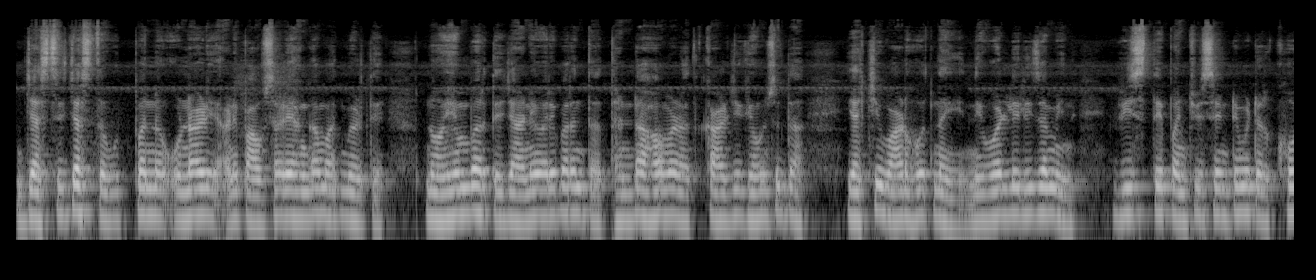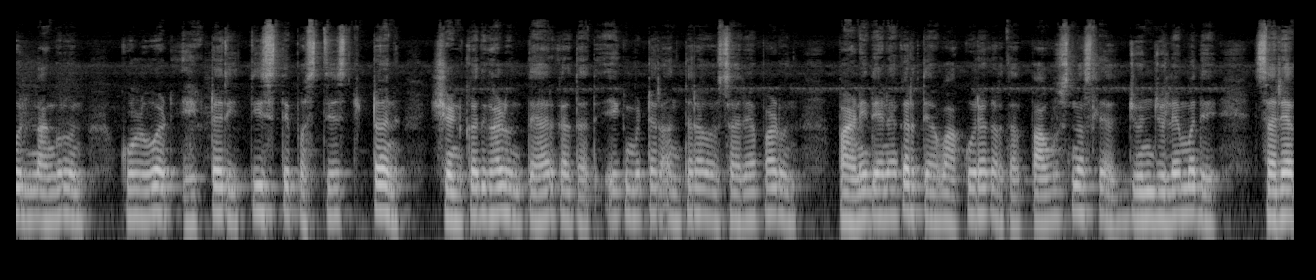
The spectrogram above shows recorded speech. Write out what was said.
जास्तीत जास्त उत्पन्न उन्हाळी आणि पावसाळी हंगामात मिळते. नोव्हेंबर ते जानेवारीपर्यंत थंड हवामानात काळजी घेऊनसुद्धा याची वाढ होत नाही. निवडलेली जमीन वीस ते पंचवीस सेंटीमीटर खोल नांगरून कुळवट हेक्टरी तीस ते पस्तीस टन शेणखत घालून तयार करतात. एक मीटर अंतरावर सऱ्या पाडून पाणी देण्याकरता वाकुऱ्या करतात. पाऊस नसल्यास जून जुलैमध्ये सऱ्यात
